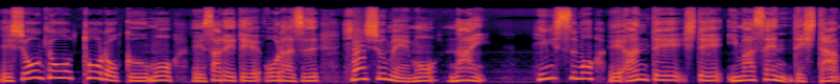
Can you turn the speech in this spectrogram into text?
で、商業登録もされておらず、品種名もない。品質も安定していませんでした。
